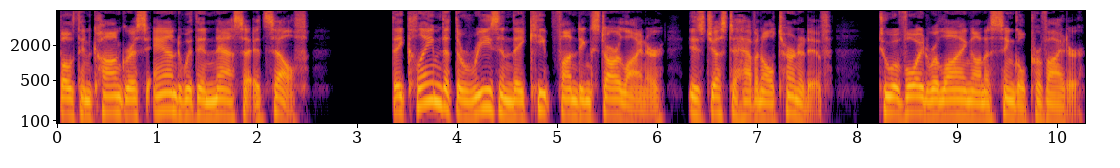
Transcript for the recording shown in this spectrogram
both in Congress and within NASA itself. They claim that the reason they keep funding Starliner is just to have an alternative to avoid relying on a single provider.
